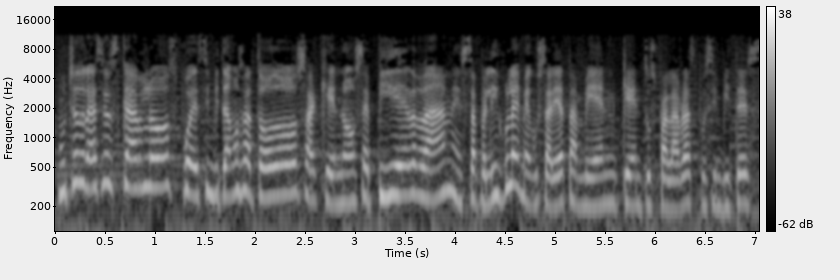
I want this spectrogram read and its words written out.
Muchas gracias, Carlos. Pues invitamos a todos a que no se pierdan esta película y me gustaría también que en tus palabras pues invites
